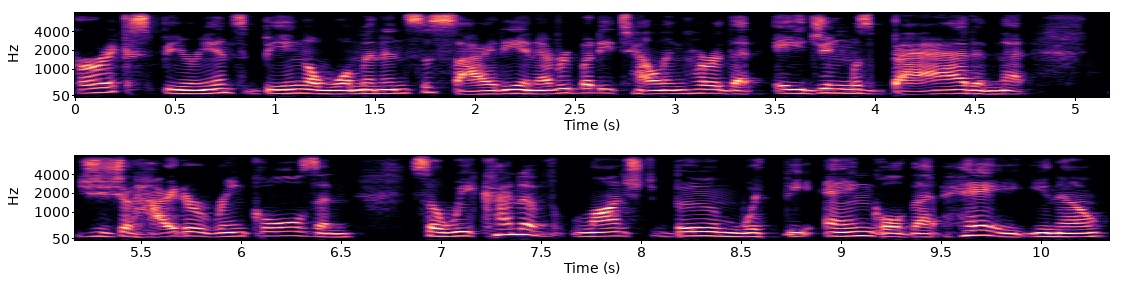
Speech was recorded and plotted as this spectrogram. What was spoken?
her experience being a woman in society and everybody telling her that aging was bad and that she should hide her wrinkles. And so we kind of launched Boom with the angle that, hey, you know,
